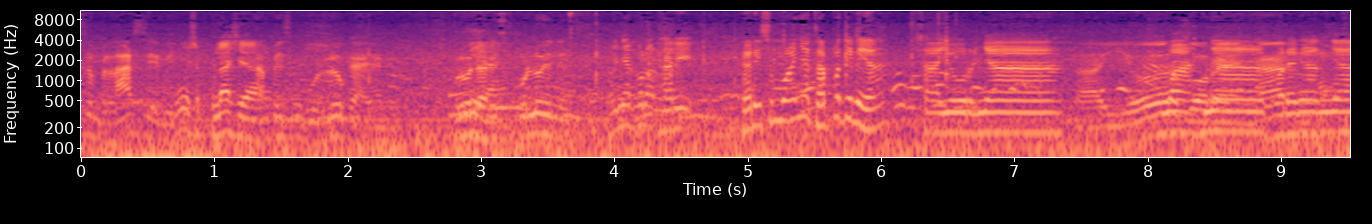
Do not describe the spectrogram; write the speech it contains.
11 ini. Oh, 11 ya. Tapi 10 kayaknya. 10 Iya. dari 10 ini. Pokoknya kalau dari dari semuanya dapat ini ya. Sayurnya, Sayur, kuahnya, gorengan, gorengannya,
